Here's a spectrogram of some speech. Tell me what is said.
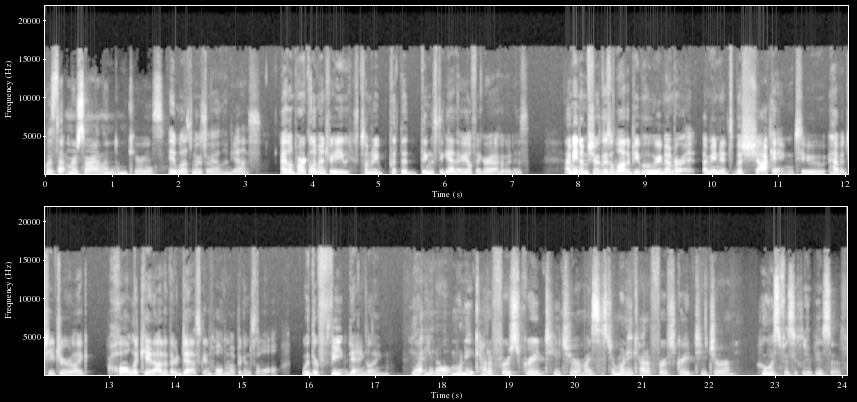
Was that Mercer Island? I'm curious. It was Mercer Island, yes. Island Park Elementary. Somebody put the things together, you'll figure out who it is. I mean, I'm sure there's a lot of people who remember it. I mean, it was shocking to have a teacher like haul a kid out of their desk and hold them up against the wall with their feet dangling. Yeah, you know, Monique had a first grade teacher. My sister Monique had a first grade teacher who was physically abusive.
